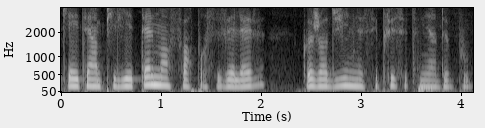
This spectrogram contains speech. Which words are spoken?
qui a été un pilier tellement fort pour ses élèves qu'aujourd'hui il ne sait plus se tenir debout.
